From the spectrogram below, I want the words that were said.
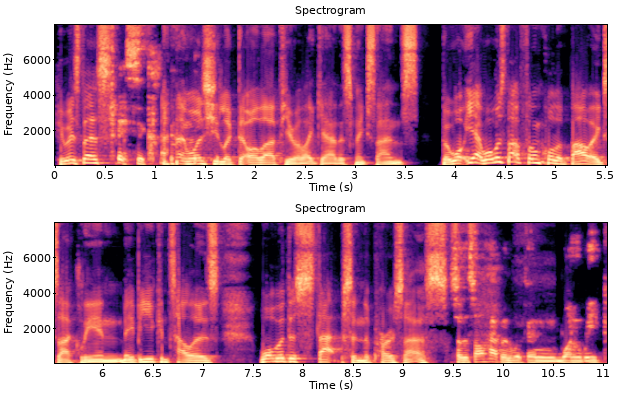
who is this? Basically. And once you looked it all up, you were like, yeah, this makes sense. But what, yeah, what was that phone call about exactly? And maybe you can tell us what were the steps in the process? So this all happened within one week,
